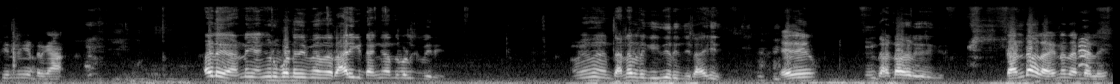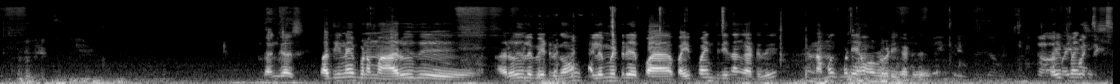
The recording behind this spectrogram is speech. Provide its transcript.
தின்னுகிட்டு இருக்கான். அடு அண்ணன் எங்கன்னு போன தெரியுமா? அந்த லாரி கிட்ட அங்க அந்த பழுக்கு பேரு. அவன் தண்டாளுக்கு இது இருந்துச்சு லாரி எது? தண்டாளுக்கு இருக்கு தண்டாலா என்ன தண்டாலு தங்காசு பாத்தீங்கன்னா இப்போ நம்ம அறுபது அறுபதுல போயிட்டு இருக்கோம் கிலோமீட்டர் ஃபைவ் பாயிண்ட் த்ரீ தான் காட்டுது. நமக்கு மட்டும் ஏன் அவ்வளோ காட்டுது? Five point six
